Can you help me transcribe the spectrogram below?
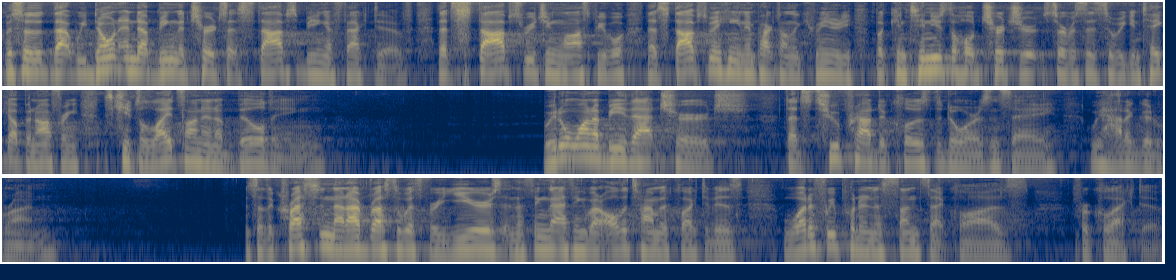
but so that we don't end up being the church that stops being effective, that stops reaching lost people, that stops making an impact on the community, but continues to hold church services so we can take up an offering to keep the lights on in a building. We don't want to be that church that's too proud to close the doors and say, We had a good run. And so, the question that I've wrestled with for years, and the thing that I think about all the time with collective is what if we put in a sunset clause for collective?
